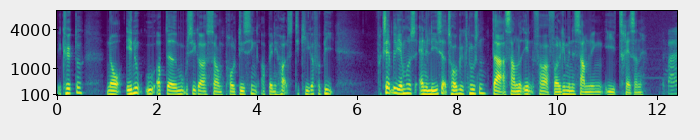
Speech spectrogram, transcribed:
i køkkenet, når endnu uopdagede musikere som Paul Dissing og Benny Holst de kigger forbi. For eksempel hjemme hos Annelise og Torgild Knudsen, der er samlet ind for folkemindesamlingen i 60'erne. Bare,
